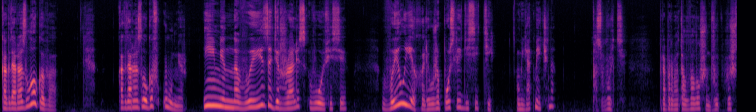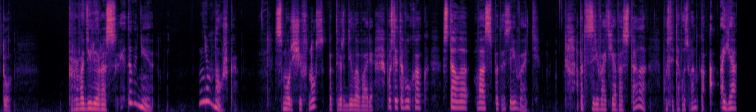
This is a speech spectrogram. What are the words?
когда Разлогова, когда Разлогов умер, именно вы задержались в офисе. Вы уехали уже после десяти. У меня отмечено. Позвольте, — пробормотал Волошин. Вы, — Вы что, проводили расследование? — Немножко. Сморщив нос, подтвердила Варя, после того, как стала вас подозревать. А подозревать я вас стала после того звонка. А, а я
